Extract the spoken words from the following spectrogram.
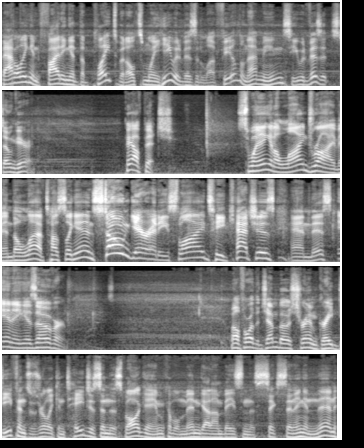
battling and fighting at the plate, but ultimately he would visit left field, and that means he would visit Stone Garrett. Payoff pitch. Swing and a line drive in the left, hustling in. Stone Garrett, he slides, he catches, and this inning is over. Well, for the Jumbo Shrimp, great defense was really contagious in this ball game. A couple men got on base in the sixth inning, and then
